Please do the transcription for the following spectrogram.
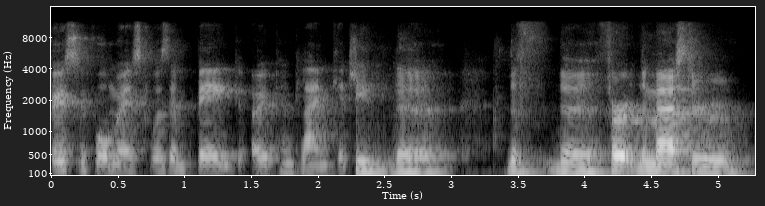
First and foremost was a big open plan kitchen. The the the the, the master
